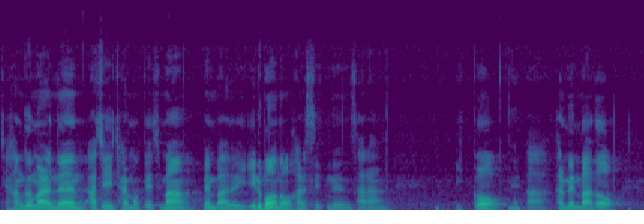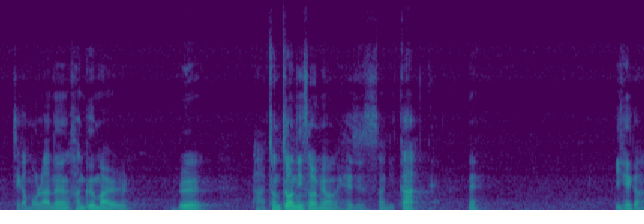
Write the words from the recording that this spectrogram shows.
제 한국말은 아직 잘 못되지만 멤버들이 일본어 할 수 있는 사람 있고 네. 아, 다른 멤버도 제가 몰라는 한국말을 아, 천천히 설명해 주셨으니까 네 이해가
